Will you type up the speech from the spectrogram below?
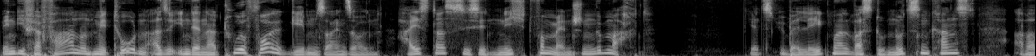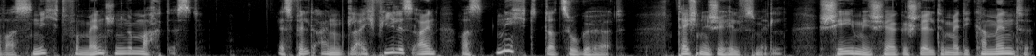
Wenn die Verfahren und Methoden also in der Natur vorgegeben sein sollen, heißt das, sie sind nicht vom Menschen gemacht. Jetzt überleg mal, was du nutzen kannst, aber was nicht vom Menschen gemacht ist. Es fällt einem gleich vieles ein, was nicht dazu gehört. Technische Hilfsmittel, chemisch hergestellte Medikamente,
